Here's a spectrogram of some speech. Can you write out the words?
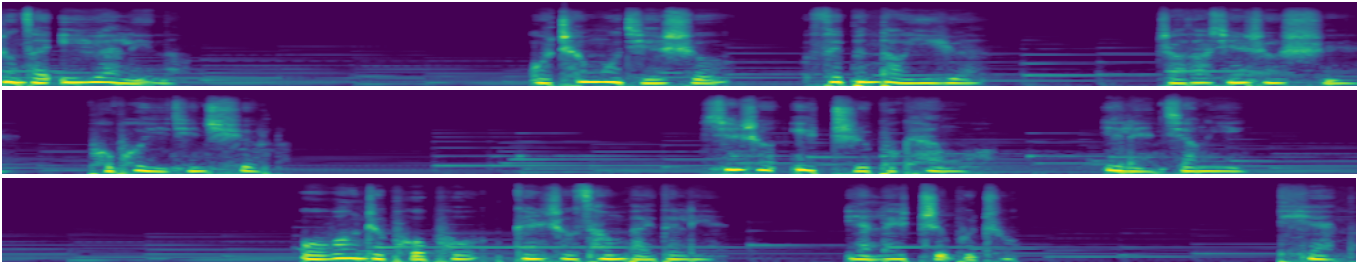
正在医院里呢。我瞠目结舌，飞奔到医院，找到先生时，婆婆已经去了。先生一直不看我，一脸僵硬。我望着婆婆干瘦苍白的脸，眼泪止不住。天哪，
